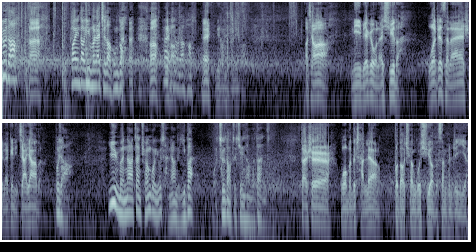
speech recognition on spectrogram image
于部长，啊，欢迎到玉门来指导工作。啊，你哎，好部，长好。哎，你好，你好，你好。老乔啊，你别给我来虚的，我这次来是来给你加压的。部长，玉门呢占全国油产量的一半，我知道这肩上的担子。但是我们的产量不到全国需要的三分之一啊，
